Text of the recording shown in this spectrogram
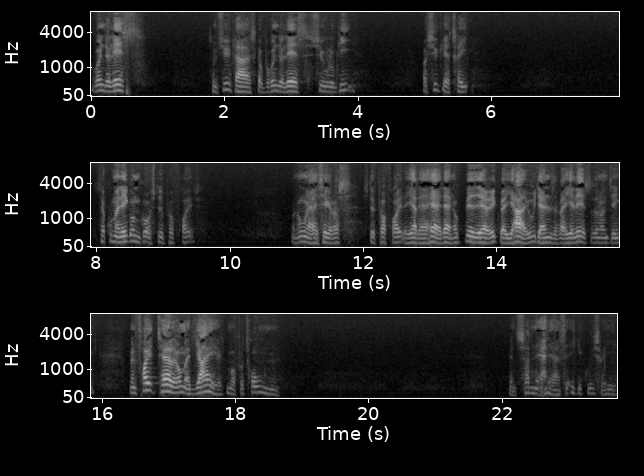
begyndte at læse som sygeplejerske og begyndte at læse psykologi og psykiatri, så kunne man ikke undgå at støtte på Freud. Og nogle af jer har sikkert også stødt på Freud, og jeg der er her i dag, nu ved jeg jo ikke, hvad jeg har i uddannelse, hvad jeg læser og sådan nogle ting. Men Freud taler om, at jeg må få tronen. Men sådan er det altså ikke i Guds rige.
